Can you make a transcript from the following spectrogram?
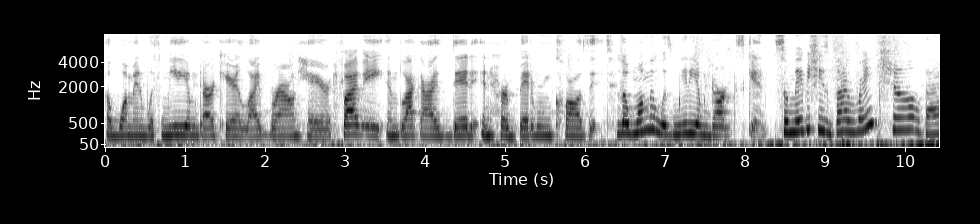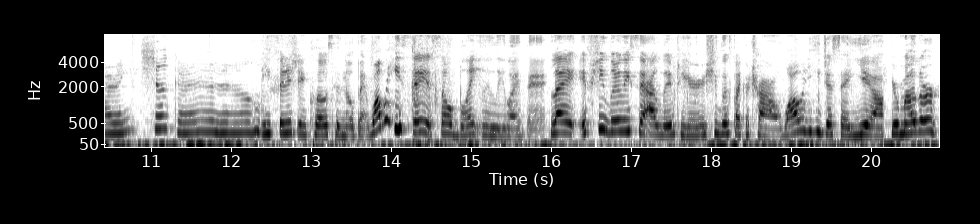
a woman with medium dark hair, light brown hair, 5'8", and black eyes, dead in her bedroom closet. The woman woman was medium dark skin. So maybe she's biracial, biracial girl. He finished and closed his notepad. Why would he say it so blatantly like that? Like, if she literally said, I lived here, she looks like a child, why would he just say, yeah, your mother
